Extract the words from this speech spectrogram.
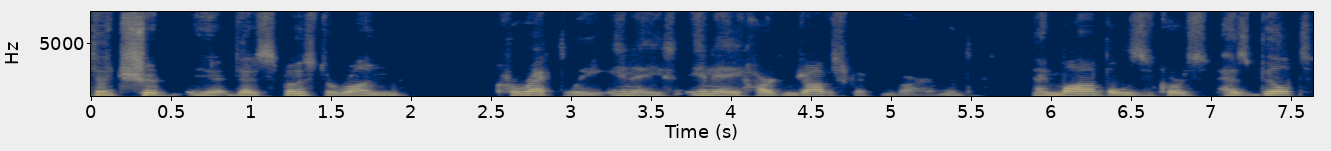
that should, that is supposed to run correctly in a, in a hardened JavaScript environment. And Moddables, of course, has built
